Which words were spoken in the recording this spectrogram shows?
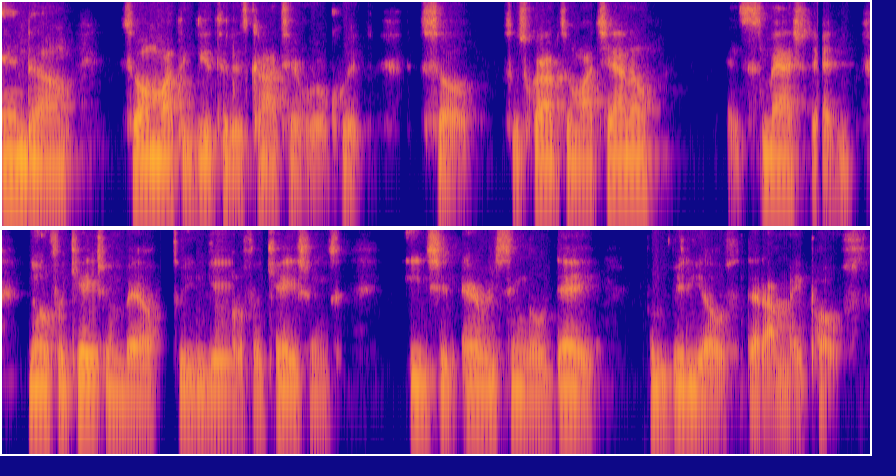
and um, so I'm about to get to this content real quick. So subscribe to my channel and smash that notification bell so you can get notifications each and every single day from videos that I may post.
